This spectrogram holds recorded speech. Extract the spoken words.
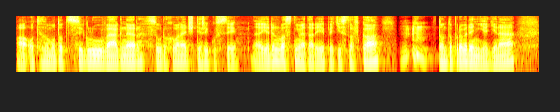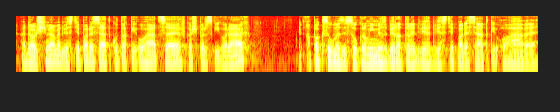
A od motocyklů Wagner jsou dochované čtyři kusy. Eh, jeden vlastníme tady, pětistovka, v tomto provedení jediná. A další máme 250 taky OHC v Kašperských horách. A pak jsou mezi soukromými sběrateli dvě 250 OHV.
